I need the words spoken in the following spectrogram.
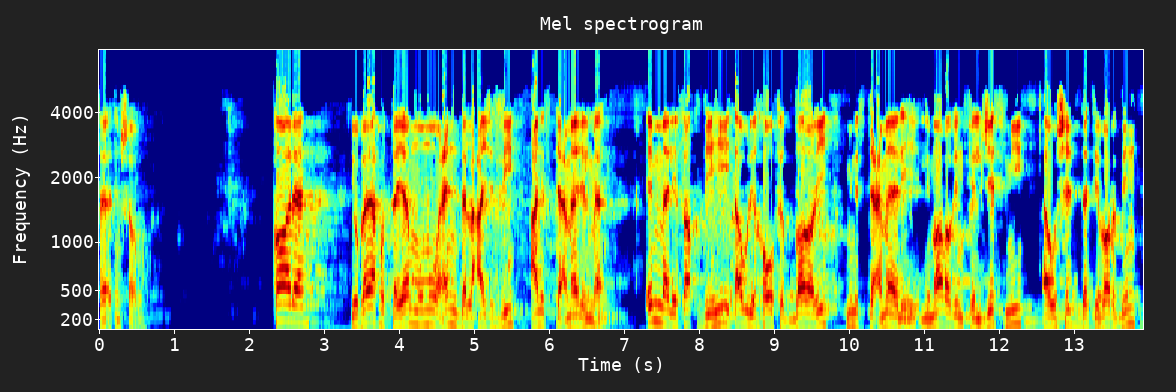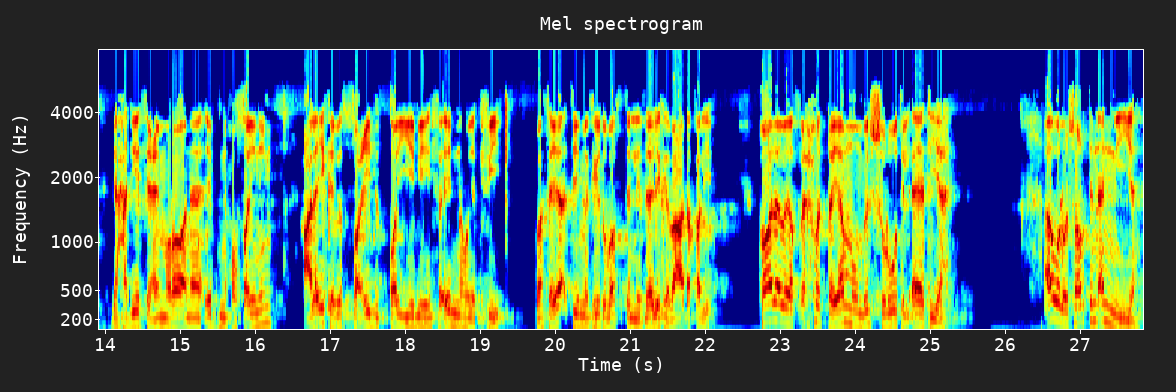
سيأتي إن شاء الله. قال يباح التيمم عند العجز عن استعمال الماء. إما لفقده أو لخوف الضرر من استعماله لمرض في الجسم أو شدة برد لحديث عمران ابن حسين عليك بالصعيد الطيب فإنه يكفيك. وسيأتي مزيد بسط لذلك بعد قليل. قال ويصح التيمم بالشروط الآتية. أول شرط النية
